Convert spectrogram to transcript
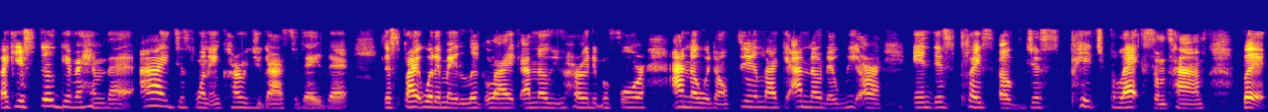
like you're still giving him that. I just want to encourage you guys today that despite what it may look like, I know you heard it before. I know it don't feel like it. I know that we are in this place of just pitch black sometimes, but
